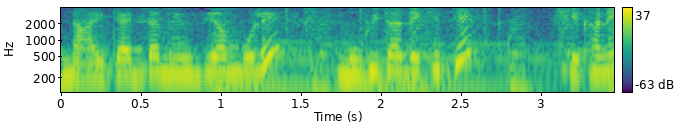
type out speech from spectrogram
নাইট অ্যাট দ্য মিউজিয়াম বলে মুভিটা দেখেছেন। সেখানে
